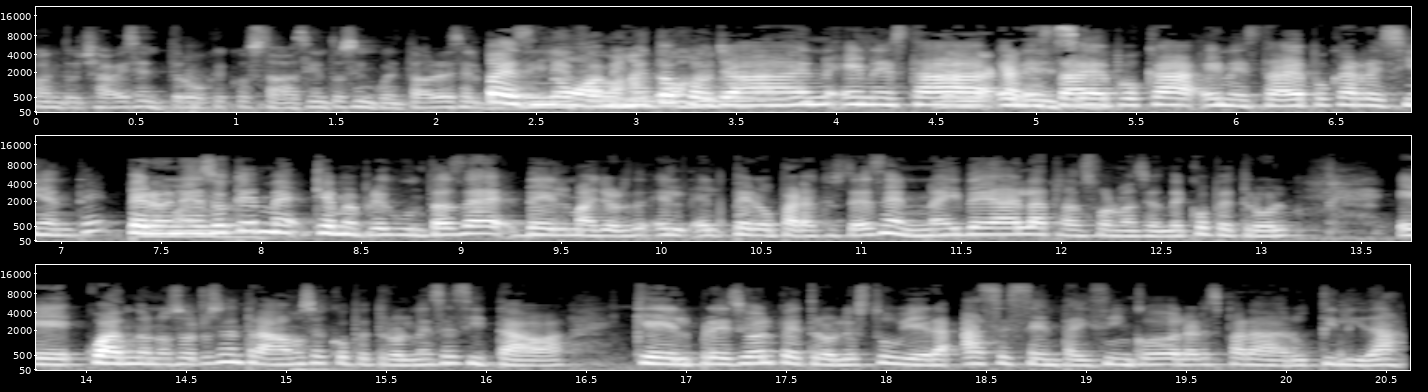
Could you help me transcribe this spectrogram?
cuando Chávez entró que costaba 150 dólares el Pues barril, le no, a mí me tocó bajando, ya bajando. en, en esta en esta época en esta época reciente, pero en eso que me, que me preguntas de- del mayor, el- el- pero para que ustedes den una idea de la transformación de Ecopetrol, eh, cuando nosotros entrábamos Ecopetrol necesitaba que el precio del petróleo estuviera a 65 dólares para dar utilidad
